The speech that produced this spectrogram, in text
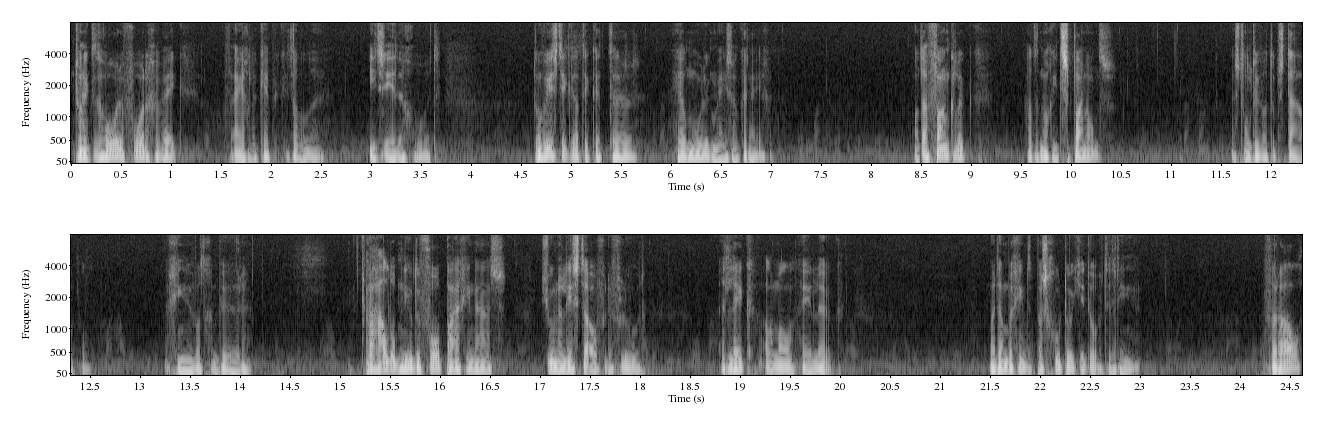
Toen ik het hoorde vorige week, of eigenlijk heb ik het al iets eerder gehoord. Toen wist ik dat ik het er heel moeilijk mee zou krijgen. Want aanvankelijk had het nog iets spannends. Er stond weer wat op stapel. Er ging weer wat gebeuren. We haalden opnieuw de voorpagina's, journalisten over de vloer. Het leek allemaal heel leuk. Maar dan begint het pas goed tot je door te dringen. Vooral,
